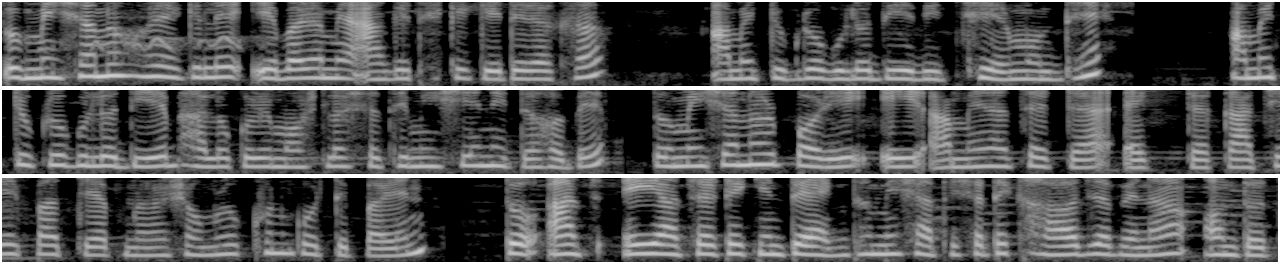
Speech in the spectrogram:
তো মেশানো হয়ে গেলে এবার আমি আগে থেকে কেটে রাখা আমের টুকরোগুলো দিয়ে দিচ্ছি এর মধ্যে। আমের টুকরোগুলো দিয়ে ভালো করে মশলার সাথে মিশিয়ে নিতে হবে। তো মেশানোর পরে এই আমের আচারটা একটা কাচের পাত্রে আপনারা সংরক্ষণ করতে পারেন। তো আজ এই আচারটা কিন্তু একদমই সাথে সাথে খাওয়া যাবে না, অন্তত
